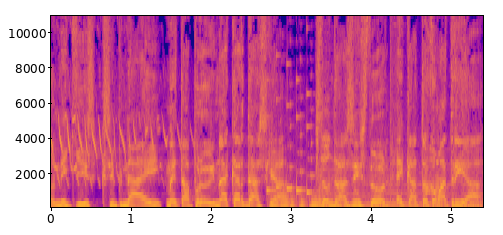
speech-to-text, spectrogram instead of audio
Πόλη της Θεσσαλονίκης ξυπνάει με τα πρωινά καρδάσια. Στον τραζίστορ 100,3.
